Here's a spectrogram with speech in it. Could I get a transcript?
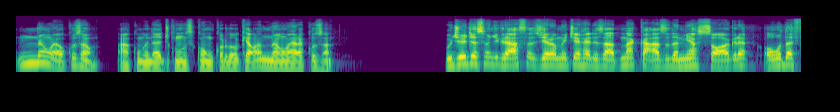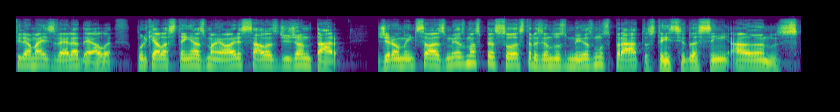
não é o cuzão. A comunidade con- concordou que ela não era cuzão. O dia de ação de graças geralmente é realizado na casa da minha sogra ou da filha mais velha dela, porque elas têm as maiores salas de jantar. Geralmente são as mesmas pessoas trazendo os mesmos pratos, tem sido assim há anos.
